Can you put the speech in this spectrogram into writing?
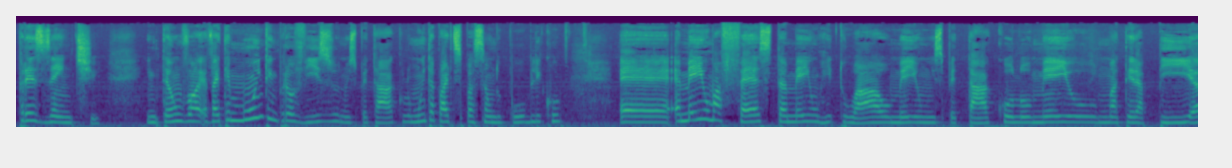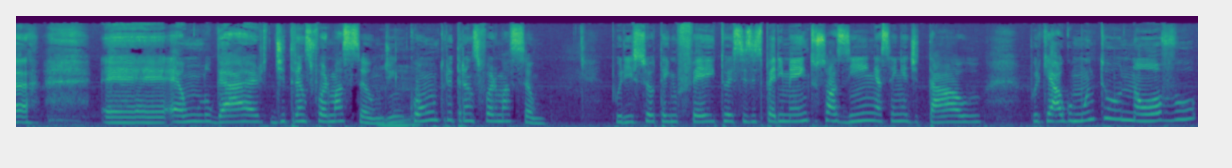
presente. Então vai, vai, ter muito improviso no espetáculo, muita participação do público. É, é, meio uma festa, meio um ritual, meio um espetáculo, meio uma terapia. É, é um lugar de transformação, uhum. de encontro e transformação. Por isso eu tenho feito esses experimentos sozinha, sem edital, porque é algo muito novo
